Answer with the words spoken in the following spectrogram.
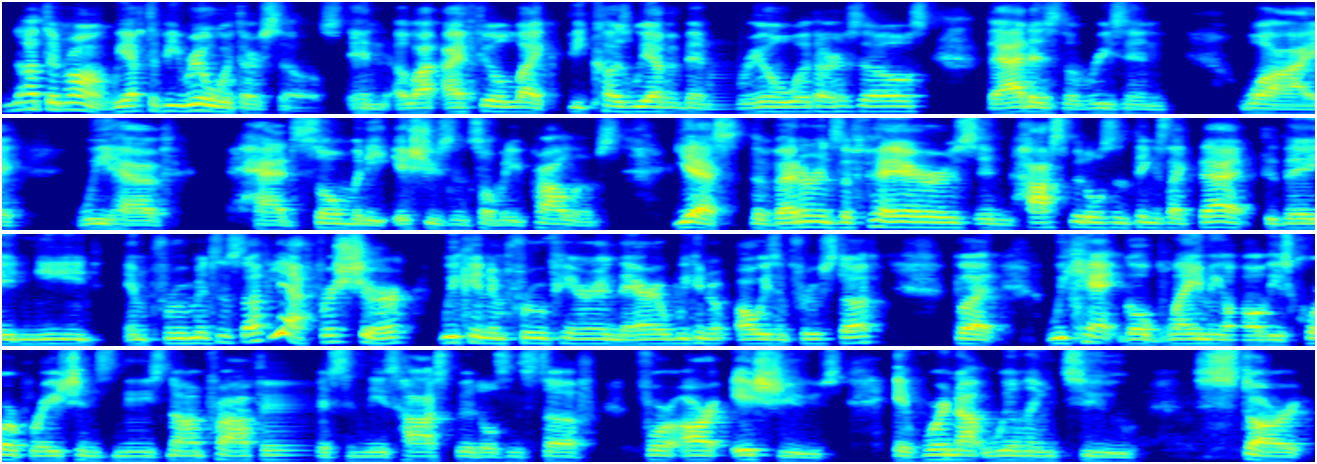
Nothing wrong. We have to be real with ourselves. And a lot, I feel like because we haven't been real with ourselves, that is the reason why we have had so many issues and so many problems. Yes, the Veterans Affairs and hospitals and things like that, do they need improvements and stuff? Yeah, for sure. We can improve here and there. We can always improve stuff, but we can't go blaming all these corporations and these nonprofits and these hospitals and stuff for our issues if we're not willing to start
